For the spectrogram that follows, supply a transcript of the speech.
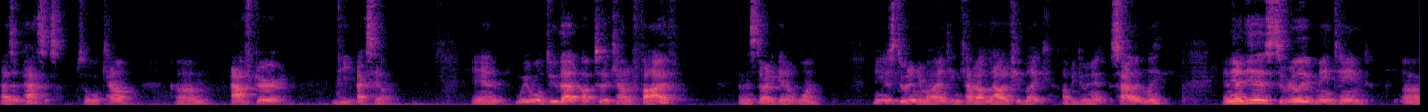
as it passes. So we'll count um, after the exhale. And we will do that up to the count of five, and then start again at one. You can just do it in your mind. You can count out loud if you'd like. I'll be doing it silently. And the idea is to really maintain uh,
